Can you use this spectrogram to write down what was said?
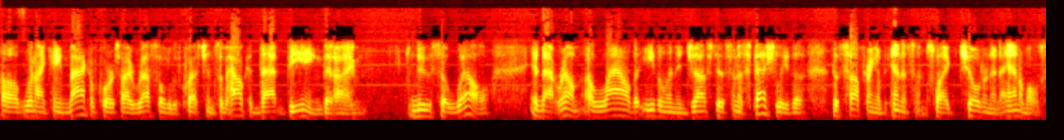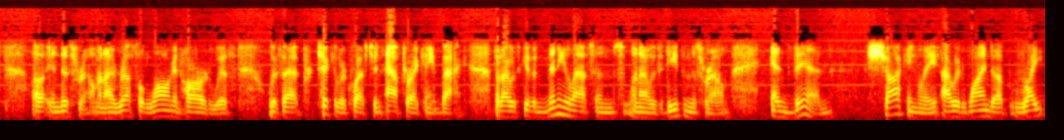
Uh, when I came back, of course, I wrestled with questions of how could that being that I knew so well in that realm allow the evil and injustice, and especially the the suffering of innocents, like children and animals, uh, in this realm. And I wrestled long and hard with with that particular question after I came back. But I was given many lessons when I was deep in this realm, and then, shockingly, I would wind up right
